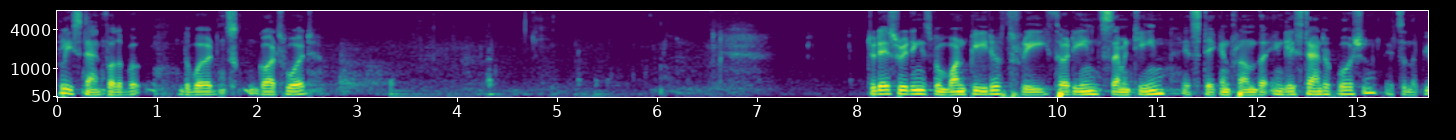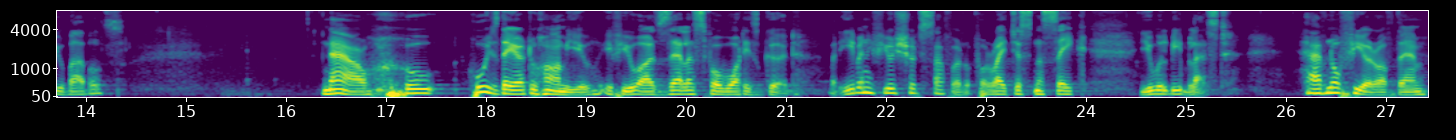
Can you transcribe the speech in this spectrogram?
Please stand for the, book, the words, God's word. Today's reading is from 1 Peter 3 13, 17. It's taken from the English Standard Version, it's in the Pew Bibles. Now, who, who is there to harm you if you are zealous for what is good? But even if you should suffer for righteousness' sake, you will be blessed. Have no fear of them,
